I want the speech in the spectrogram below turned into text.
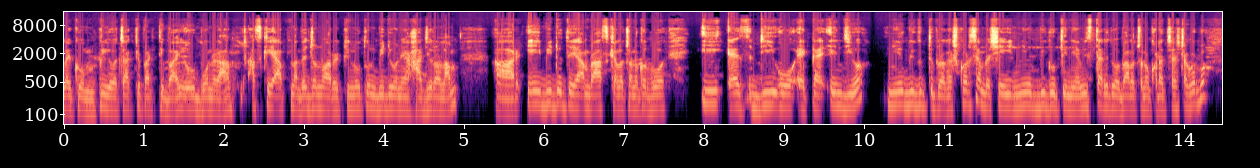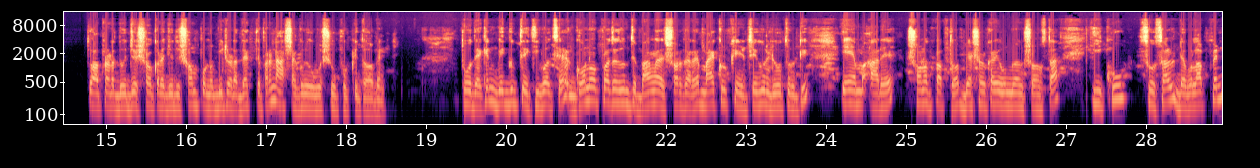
আলাইকুম, প্রিয় চাকরি প্রার্থী ভাই ও বোনেরা। আজকে আপনাদের জন্য আরও একটি নতুন ভিডিও নিয়ে হাজির হলাম। আর এই ভিডিওতে আমরা আজকে আলোচনা করব E ইএসডিও একটা এনজিও নিয়োগ বিজ্ঞপ্তি প্রকাশ করছে। আমরা সেই নিয়োগ বিজ্ঞপ্তি নিয়ে বিস্তারিতভাবে আলোচনা করার চেষ্টা করব। তো আপনারা ধৈর্য সহকারে যদি সম্পূর্ণ ভিডিওটা দেখতে পারেন, আশা করি অবশ্যই উপকৃত হবেন। তো দেখেন বিজ্ঞপ্তি কি বলছে? গণপ্রজাতন্ত্রী বাংলাদেশ সরকারের micro credit regulatory authority M R A সনদপ্রাপ্ত বেসরকারি উন্নয়ন সংস্থা ইকু সোশ্যাল ডেভেলপমেন্ট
